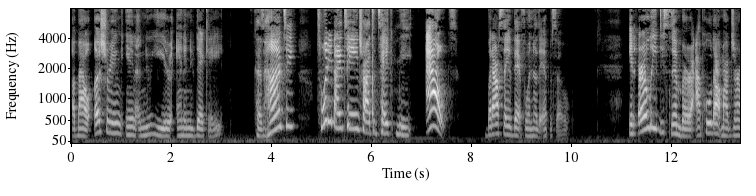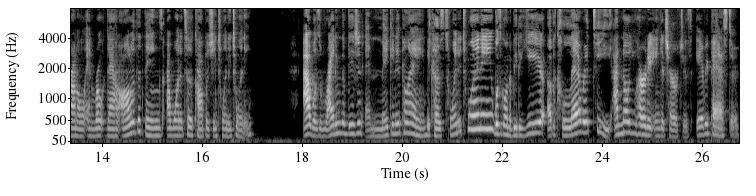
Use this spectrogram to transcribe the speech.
about ushering in a new year and a new decade. Because, Hunty, 2019 tried to take me out, but I'll save that for another episode. In early December, I pulled out my journal and wrote down all of the things I wanted to accomplish in 2020. I was writing the vision and making it plain because 2020 was going to be the year of clarity. I know you heard it in your churches. Every pastor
